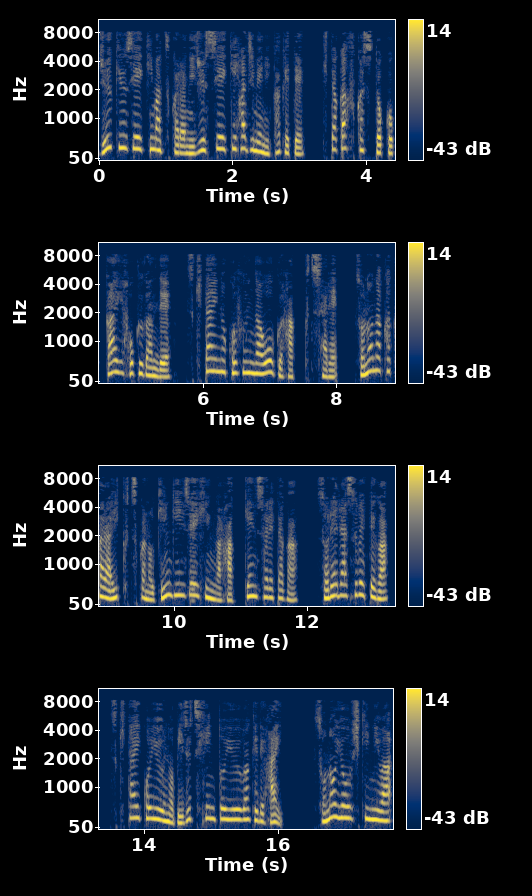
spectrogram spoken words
19世紀末から20世紀初めにかけて、北カフカスと黒海北岸で、スキタイの古墳が多く発掘され、その中からいくつかの金銀製品が発見されたが、それらすべてが、スキタイ固有の美術品というわけではい。その様式には、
